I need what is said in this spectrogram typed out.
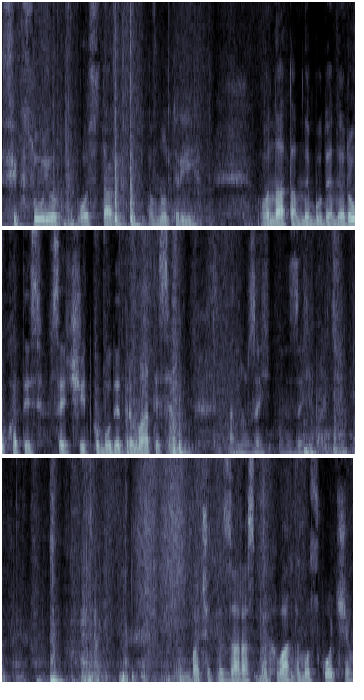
фіксую ось так внутрі. Вона там не буде не рухатись, все чітко буде триматися. А ну загі- загибайте. Бачите, зараз прихватимо скотчем.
